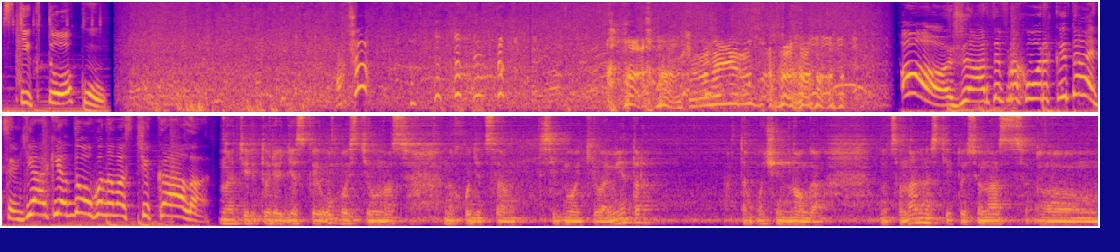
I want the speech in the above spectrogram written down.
з Тіктоку. Коронавірус. О, жарти про хворих китайців! Як я довго на вас чекала! На территории Одесской области у нас находится седьмой километр. Там очень много национальностей. То есть у нас эм,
